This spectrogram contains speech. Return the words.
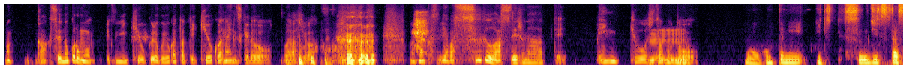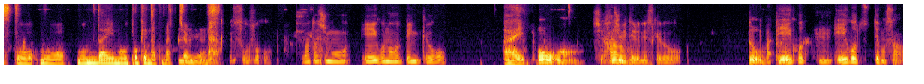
まあ、学生の頃も別に記憶力良かったっていう記憶はないんですけど、私は。まあなんかやっぱすぐ忘れるなって、勉強したことを。もう本当に一数日経つと、もう問題も解けなくなっちゃうような。そうそう。私も英語の勉強をはい。おお。し始めてるんですけど、どう？やっぱ英語、うん、英語っつってもさ、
